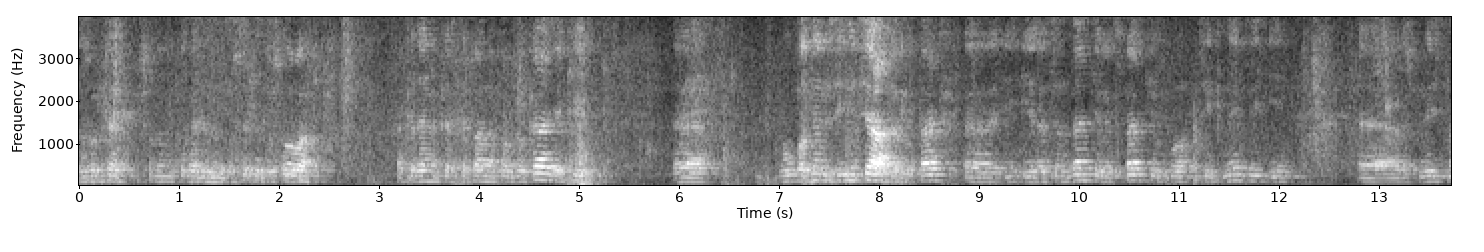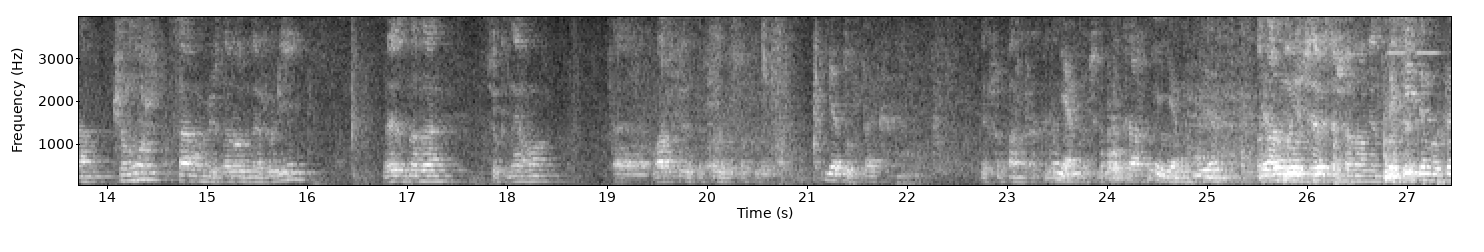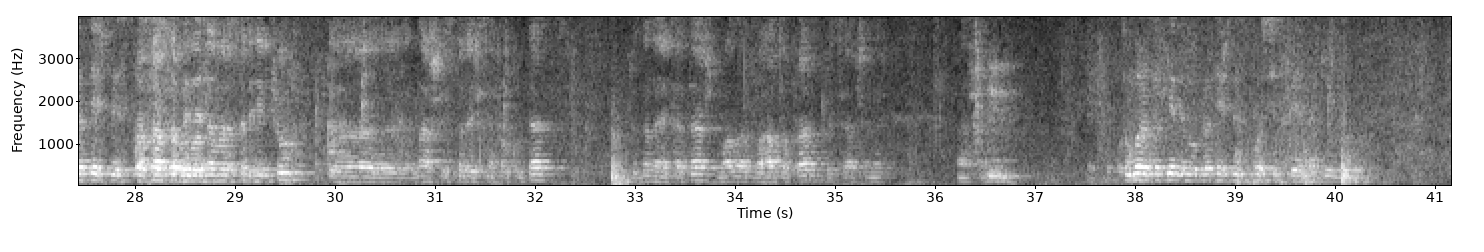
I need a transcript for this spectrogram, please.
Дозвольте, шановні колеги, запросити до слова академіка Степана Павлюка, який е, був одним з ініціаторів так, е, і, рецензентів, експертів по цій книзі і е, розповість нам, чому ж саме міжнародне журі визнало цю книгу е, вартою такої високої уваги. Я тут, так? Якщо пан Ні. академік чи цікав, Ні, я, я, до я нас думаю, долучився, що шановні такий друзі. демократичний спосіб, Професор щоб не Володимир Сергійчук, е, наш історичний факультет, людина, яка теж мала багато праць присвячених нашому. то може такий демократичний спосіб, що я так і буду.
